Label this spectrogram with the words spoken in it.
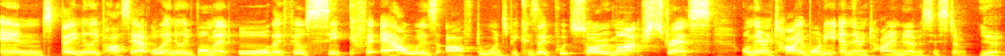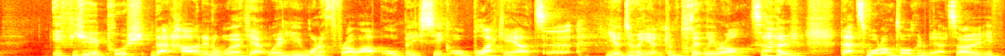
and they nearly pass out, or they nearly vomit, or they feel sick for hours afterwards because they put so much stress on their entire body and their entire nervous system. Yeah. If you push that hard in a workout where you want to throw up or be sick or black out, you're doing it completely wrong. So that's what I'm talking about. So if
